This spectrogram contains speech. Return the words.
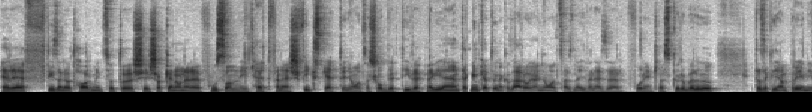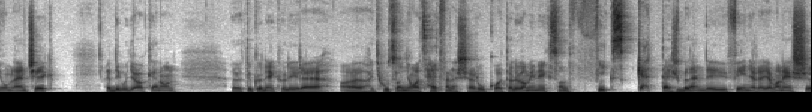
RF 1535-ös és a Canon RF 2470-es fix 2.8-as objektívek megjelentek. Mindkettőnek az ára olyan 840 ezer forint lesz körülbelül. Itt ezek ilyen prémium lencsék. Eddig ugye a Canon tükör nélkülére egy 2870-essel rúkolt elő, ami viszont fix kettes blendéjű fényereje van, és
